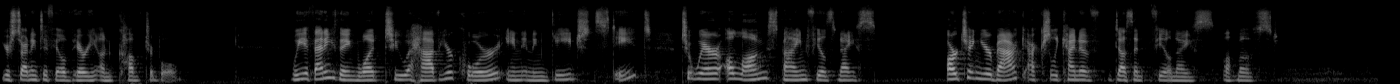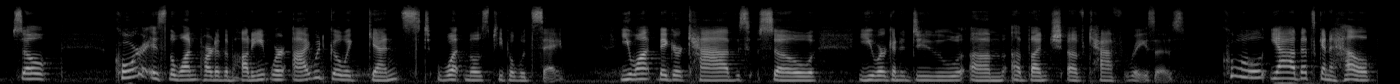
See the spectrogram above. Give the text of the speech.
you're starting to feel very uncomfortable. We, if anything, want to have your core in an engaged state to where a long spine feels nice. Arching your back actually kind of doesn't feel nice almost. So, core is the one part of the body where I would go against what most people would say. You want bigger calves, so you are going to do um, a bunch of calf raises. Cool, yeah, that's going to help,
